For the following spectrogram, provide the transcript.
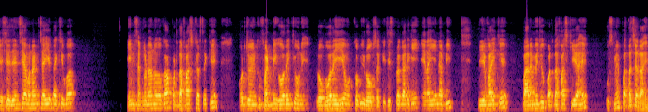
ऐसी एजेंसियाँ बनानी चाहिए ताकि वह इन संगठनों का पर्दाफाश कर सके और जो इनको फंडिंग हो रही उन्हें हो रही है, उनको भी रोक सके। जिस प्रकार की एनआईए ने अभी पीएफआई के बारे में जो पर्दाफाश किया है, उसमें पता चला है।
